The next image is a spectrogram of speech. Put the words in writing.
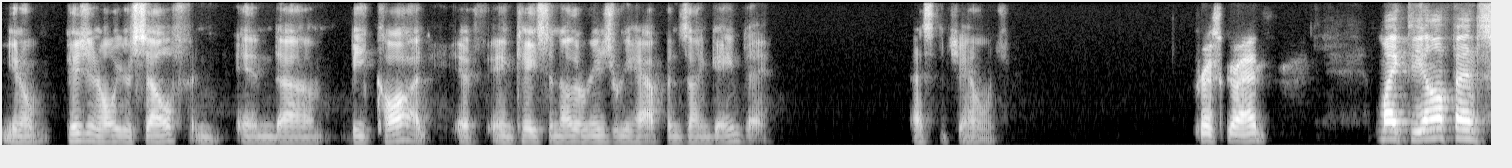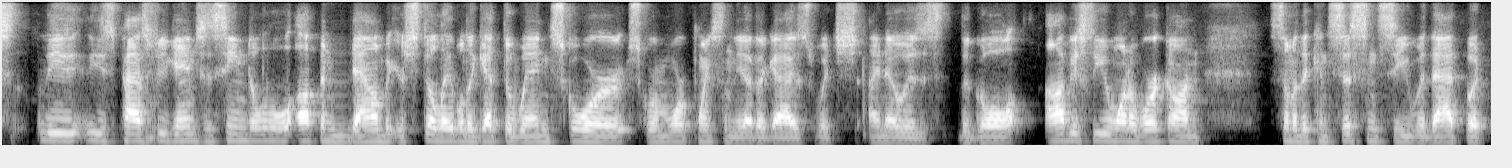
you know, pigeonhole yourself and and um, be caught if in case another injury happens on game day. That's the challenge. Chris, go ahead. Mike, the offense the, these past few games has seemed a little up and down, but you're still able to get the win, score score more points than the other guys, which I know is the goal. Obviously, you want to work on some of the consistency with that, but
